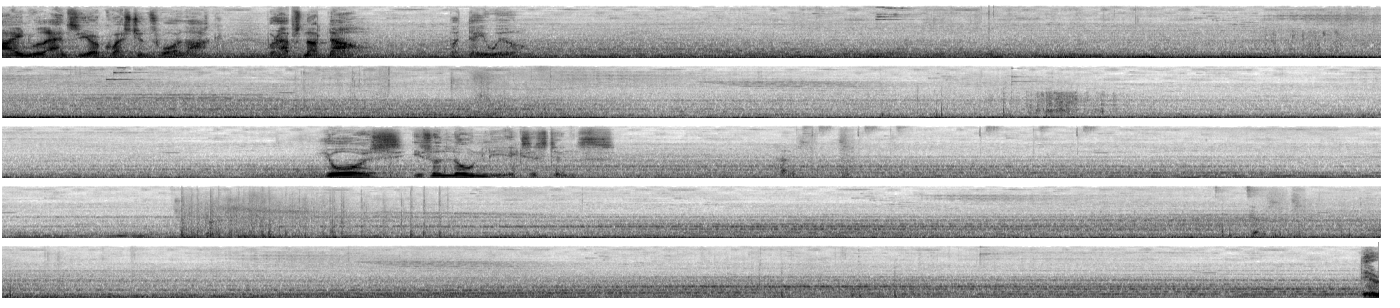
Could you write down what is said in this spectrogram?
Nine will answer your questions, Warlock. Perhaps not now, but they will. Yours is a lonely existence.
